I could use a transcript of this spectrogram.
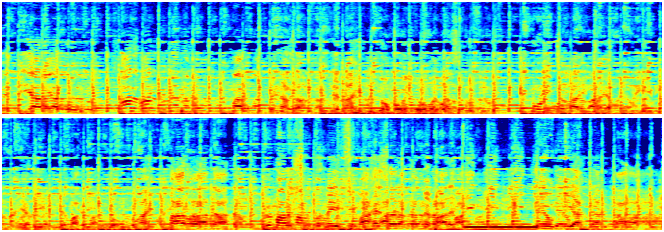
ને પિયા રગો સ્વર્ગ વિના ના બેના સામ સિદ્ધે નાહી બીજો કોઈ જોવતા સ્વરૂપ ત્રિગુણી ચલાવી માયા પૂરી બનાયા દેવી દેવા દેવી માહી મારો આદા બ્રહ્મા વિષ્ણુ તમે ઈશ માહેશ્વર તમે ભારે તીન તીન તીન દેવ કિયા કરતા?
